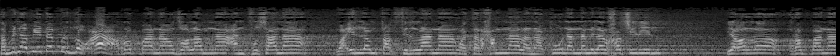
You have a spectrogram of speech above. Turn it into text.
Tapi Nabi Adam berdoa, Rabbana zalamna anfusana wa illam taghfir lana wa tarhamna lanakunanna minal khasirin. Ya Allah, Rabbana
